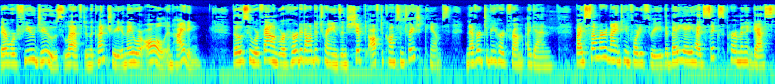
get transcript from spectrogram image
there were few Jews left in the country and they were all in hiding. Those who were found were herded onto trains and shipped off to concentration camps, never to be heard from again. By summer 1943, the Beje had six permanent guests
